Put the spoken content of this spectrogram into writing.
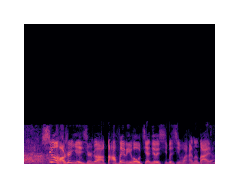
幸好是隐形啊，打飞了以后捡起来洗不洗，我还能戴呀。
